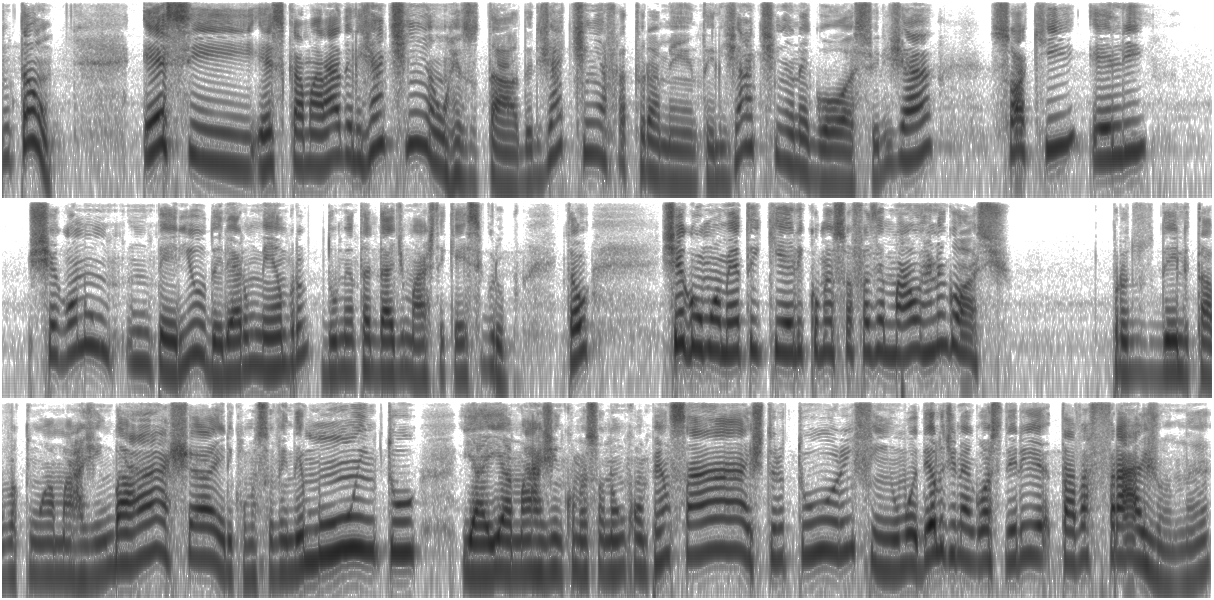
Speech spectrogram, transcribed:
Então, esse esse camarada ele já tinha um resultado, ele já tinha faturamento, ele já tinha negócio, ele já só que ele chegou num um período, ele era um membro do Mentalidade Master, que é esse grupo. Então, chegou um momento em que ele começou a fazer maus negócios. O produto dele estava com a margem baixa, ele começou a vender muito, e aí a margem começou a não compensar, a estrutura, enfim, o modelo de negócio dele estava frágil, né?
